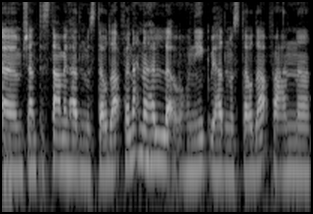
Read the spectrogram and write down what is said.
مشان تستعمل هذا المستودع. فنحن هلأ هنيك بهذا المستودع. فعنا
